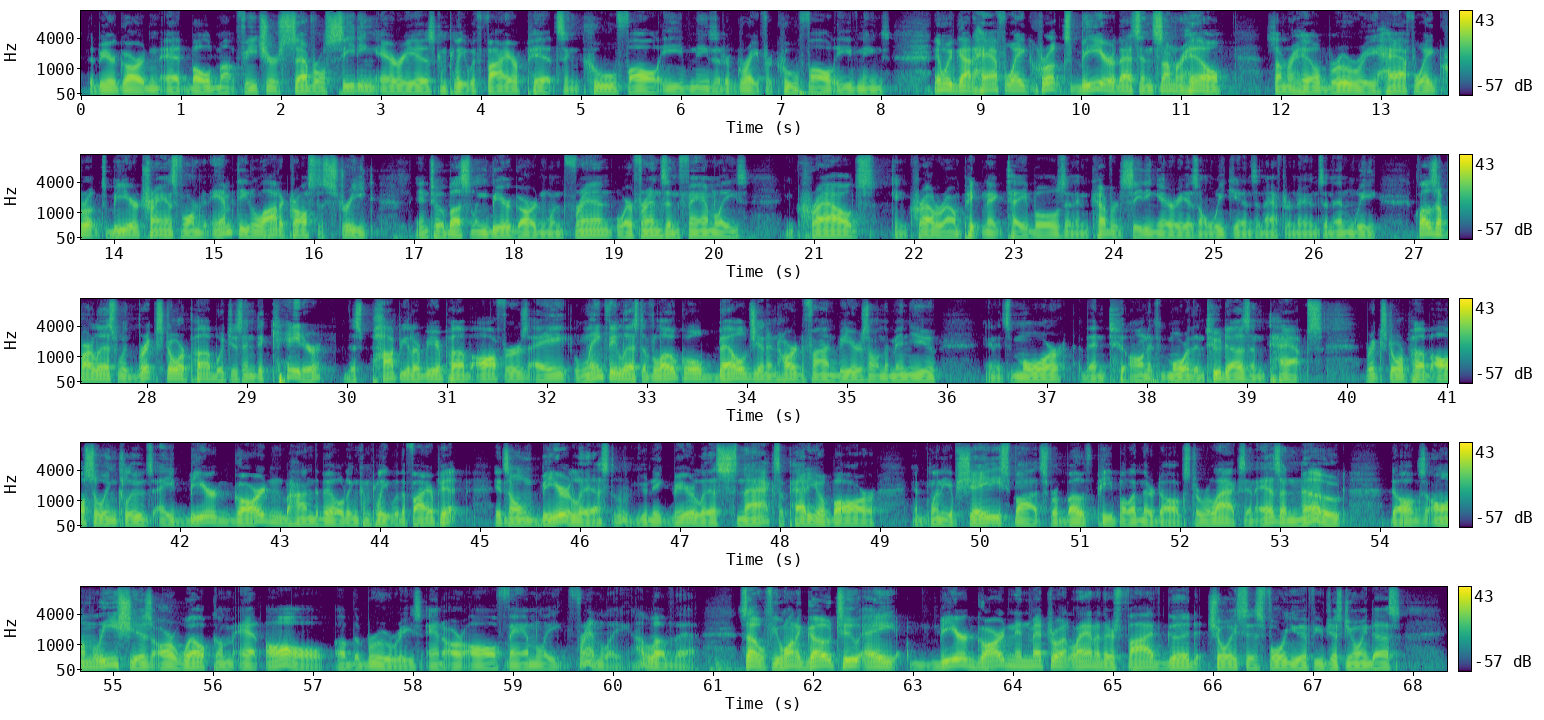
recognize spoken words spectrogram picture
The beer garden at Bold Monk features several seating areas, complete with fire pits and cool fall evenings that are great for cool fall evenings. Then we've got Halfway Crooks Beer, that's in Summerhill. Summerhill Brewery, Halfway Crooks Beer transformed an empty lot across the street into a bustling beer garden when friend, where friends and families and crowds can crowd around picnic tables and in covered seating areas on weekends and afternoons. And then we close up our list with Brick Store Pub, which is in Decatur. This popular beer pub offers a lengthy list of local, Belgian, and hard to find beers on the menu, and it's more than two, on its more than two dozen taps. Brick Store Pub also includes a beer garden behind the building, complete with a fire pit, its own beer list, ooh, unique beer list, snacks, a patio bar, and plenty of shady spots for both people and their dogs to relax. And as a note, dogs on leashes are welcome at all of the breweries and are all family friendly. I love that. So, if you want to go to a beer garden in Metro Atlanta, there's five good choices for you. If you've just joined us,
